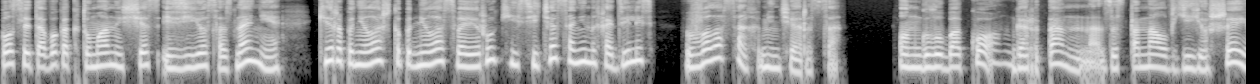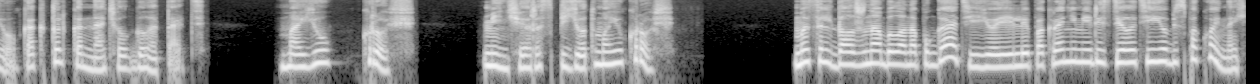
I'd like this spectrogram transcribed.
После того, как туман исчез из ее сознания, Кира поняла, что подняла свои руки, и сейчас они находились в волосах Минчереса. Он глубоко, гортанно застонал в ее шею, как только начал глотать. «Мою кровь. Минчера спьет мою кровь». Мысль должна была напугать ее или, по крайней мере, сделать ее беспокойной.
